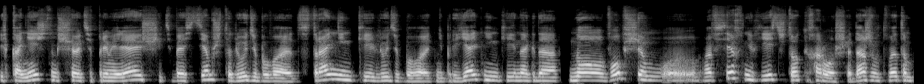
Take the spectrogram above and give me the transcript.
и в конечном счете примеряющий тебя с тем, что люди бывают странненькие, люди бывают неприятненькие иногда. Но, в общем, э, во всех них есть что-то хорошее. Даже вот в этом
